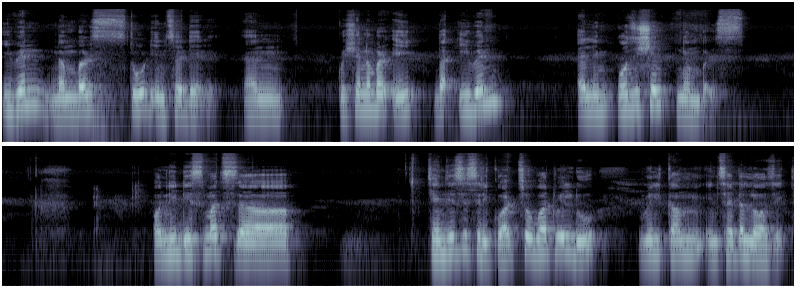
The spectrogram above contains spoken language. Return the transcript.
even numbers stored inside array and question number 8 the even position numbers. Only this much uh, changes is required. So what we'll do will come inside the logic.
